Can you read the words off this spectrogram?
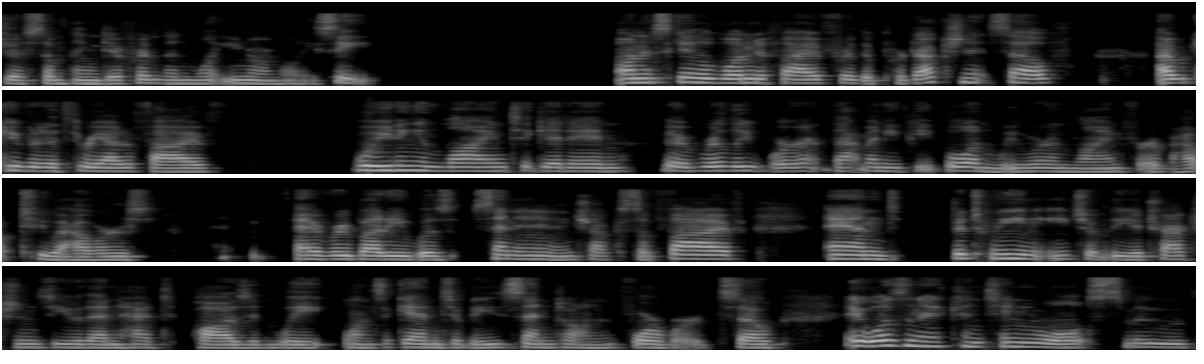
just something different than what you normally see. On a scale of one to five for the production itself, I would give it a three out of five. Waiting in line to get in, there really weren't that many people, and we were in line for about two hours. Everybody was sending in chunks of five, and between each of the attractions, you then had to pause and wait once again to be sent on forward. So it wasn't a continual, smooth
